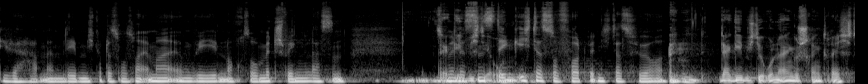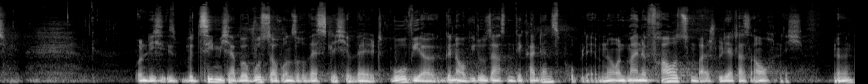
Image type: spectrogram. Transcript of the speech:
die wir haben im Leben. Ich glaube, das muss man immer irgendwie noch so mitschwingen lassen. Zumindest denke ich das sofort, wenn ich das höre. Da gebe ich dir uneingeschränkt recht. Und ich beziehe mich ja bewusst auf unsere westliche Welt, wo wir, genau wie du sagst, ein Dekadenzproblem. Ne? Und meine Frau zum Beispiel, die hat das auch nicht. Ne?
